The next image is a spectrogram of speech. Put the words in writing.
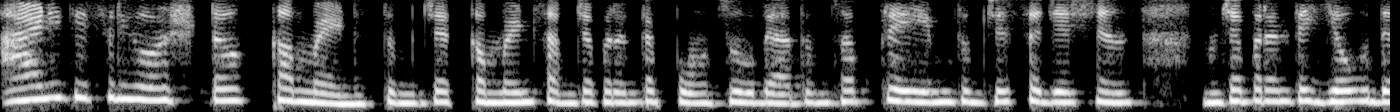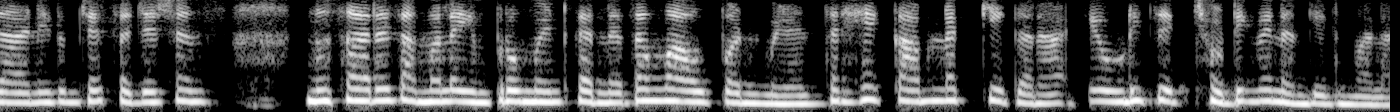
आणि तिसरी गोष्ट कमेंट्स. तुमच्या कमेंट्स आमच्यापर्यंत पोहोचवू द्या. तुमचं प्रेम, तुमचे सजेशन्स आमच्यापर्यंत येऊ द्या आणि तुमच्या सजेशन्स नुसारच आम्हाला इम्प्रूव्हमेंट करण्याचा वाव पण मिळेल. तर हे काम नक्की करा. एवढीच एक छोटी विनंती तुम्हाला.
